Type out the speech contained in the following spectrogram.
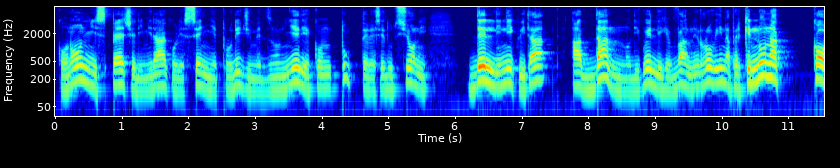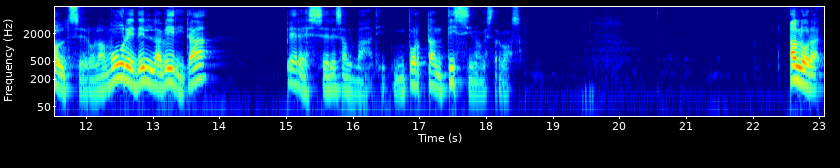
con ogni specie di miracoli e segni e prodigi menzogneri e con tutte le seduzioni dell'iniquità a danno di quelli che vanno in rovina perché non accolsero l'amore della verità per essere salvati. Importantissima questa cosa. Allora,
